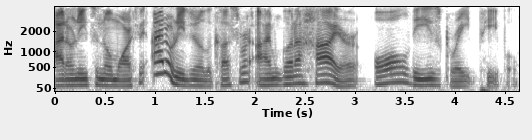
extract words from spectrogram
I don't need to know marketing. I don't need to know the customer. I'm going to hire all these great people.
